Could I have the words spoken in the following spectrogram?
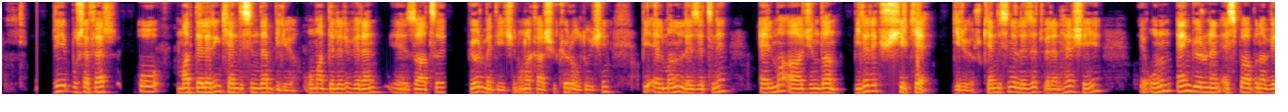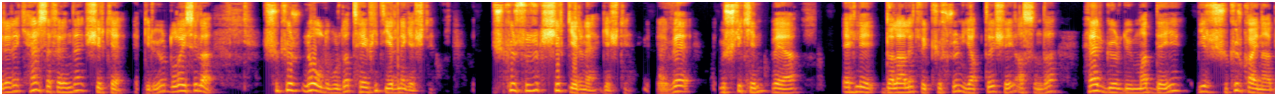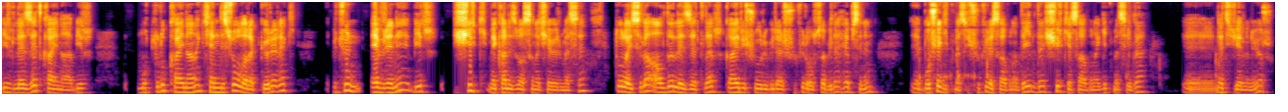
bu sefer o maddelerin kendisinden biliyor. O maddeleri veren e, zatı görmediği için, ona karşı kör olduğu için bir elmanın lezzetini elma ağacından bilerek şirke giriyor. Kendisine lezzet veren her şeyi e, onun en görünen esbabına vererek her seferinde şirke giriyor. Dolayısıyla şükür ne oldu burada? Tevhid yerine geçti. Şükürsüzlük şirk yerine geçti. E, ve müşrikin veya ehli dalalet ve küfrün yaptığı şey aslında her gördüğü maddeyi bir şükür kaynağı, bir lezzet kaynağı, bir mutluluk kaynağının kendisi olarak görerek bütün evreni bir şirk mekanizmasına çevirmesi. Dolayısıyla aldığı lezzetler gayri şuuru birer şükür olsa bile hepsinin e, boşa gitmesi, şükür hesabına değil de şirk hesabına gitmesiyle e, neticeleniyor.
